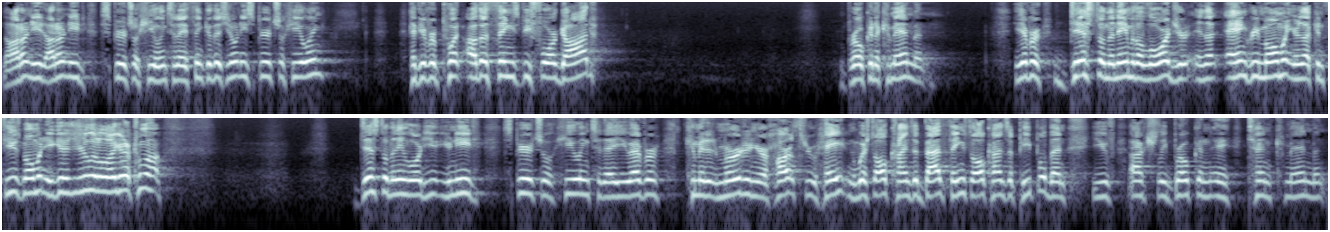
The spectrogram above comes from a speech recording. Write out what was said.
No, I don't need, I don't need spiritual healing today. Think of this. You don't need spiritual healing. Have you ever put other things before God? Broken a commandment. You ever dissed on the name of the Lord? You're in that angry moment, you're in that confused moment, you get your little, like, oh, come on dist of the name of the Lord, you, you need spiritual healing today. You ever committed murder in your heart through hate and wished all kinds of bad things to all kinds of people, then you've actually broken a Ten Commandment.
